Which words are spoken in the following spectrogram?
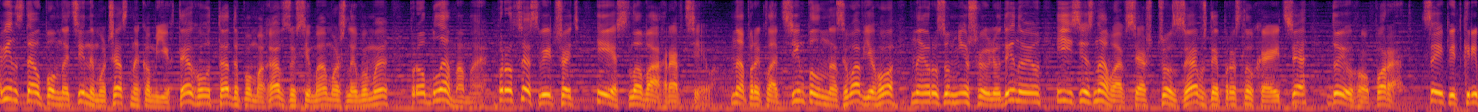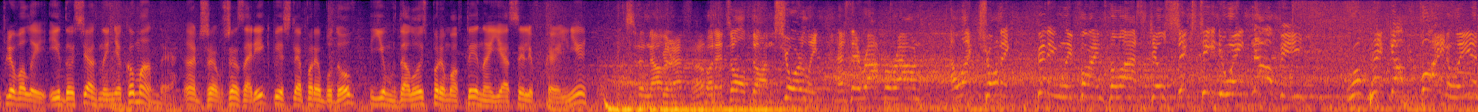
Він став повноцінним учасником їх тегу та допомагав з усіма можливими проблемами. Про це свідчать і слова гравців. Наприклад, Сімпл називав його найрозумнішою людиною і зізнавався, що завжди прислухається до його порад. Це підкріплювали і досягнення команди, адже вже за рік після перебудов їм вдалося перемогти на Ясель в Кельні, All done surely as they wrap around. Electronic fittingly finds the last kill. 16 to 8. Navi will pick up finally a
